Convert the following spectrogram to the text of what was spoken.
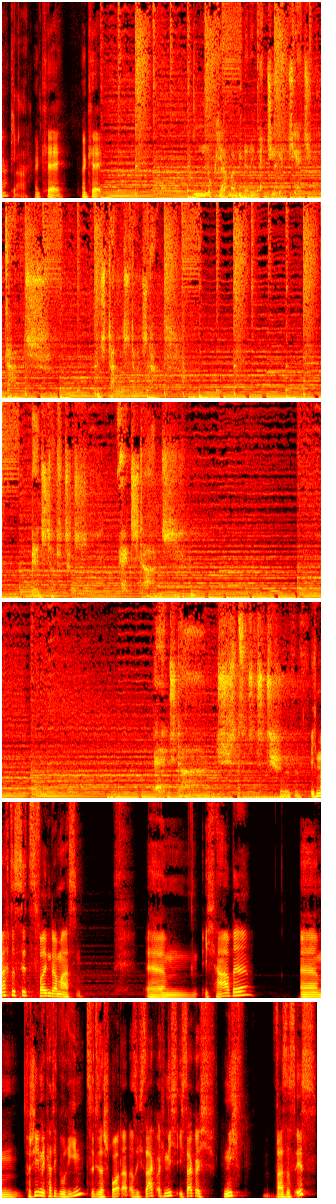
Ja? klar. Okay, okay. Luki hat mal wieder den edgy, edgy, edgy Touch. Edgy Touch, Touch. Edgy Touch. Edgy Touch. Ich mache das jetzt folgendermaßen. Ähm, ich habe ähm, verschiedene Kategorien zu dieser Sportart. Also ich sag euch nicht, ich sag euch nicht, was es ist,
